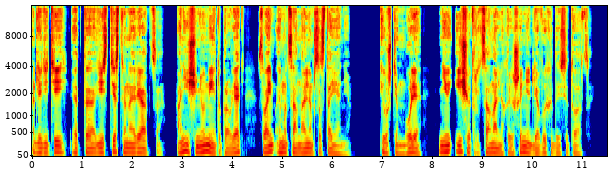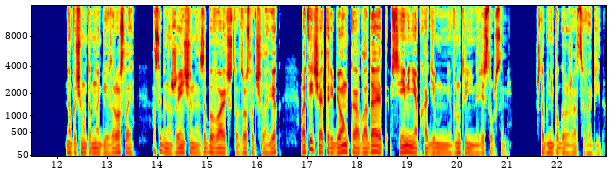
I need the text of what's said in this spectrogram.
Для детей это естественная реакция. Они еще не умеют управлять своим эмоциональным состоянием. И уж тем более не ищут рациональных решений для выхода из ситуации. Но почему-то многие взрослые, особенно женщины, забывают, что взрослый человек, в отличие от ребенка, обладает всеми необходимыми внутренними ресурсами, чтобы не погружаться в обиду.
